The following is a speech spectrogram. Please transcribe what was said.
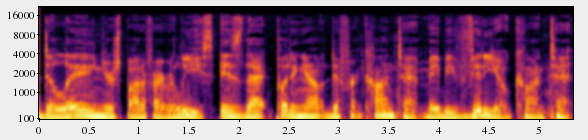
delaying your Spotify release? Is that putting out different content, maybe video content?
